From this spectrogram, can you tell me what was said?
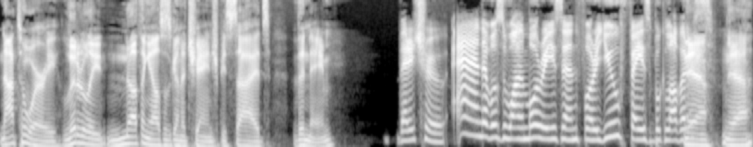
Not to worry. Literally nothing else is going to change besides the name. Very true. And there was one more reason for you Facebook lovers. Yeah, yeah.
